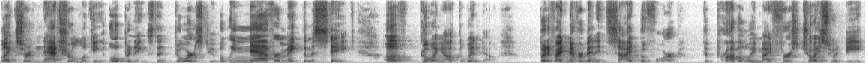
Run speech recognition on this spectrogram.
like sort of natural looking openings than doors do, but we never make the mistake of going out the window. But if I'd never been inside before, the, probably my first choice would be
